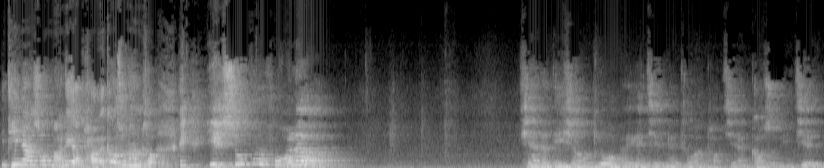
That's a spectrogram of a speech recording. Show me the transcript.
一听他说玛利亚跑来告诉他们说：“哎，耶稣复活了。”亲爱的弟兄，如果每一个姐妹突然跑进来告诉你一件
